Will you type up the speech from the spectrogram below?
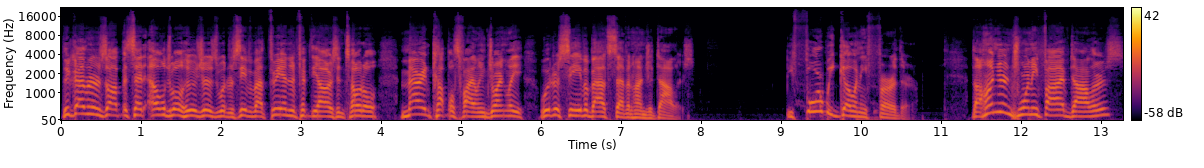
the governor's office said eligible Hoosiers would receive about $350 in total. Married couples filing jointly would receive about $700 before we go any further, the $125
